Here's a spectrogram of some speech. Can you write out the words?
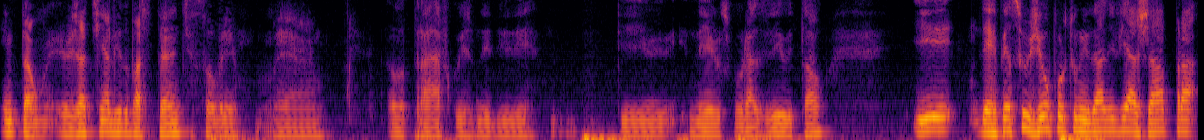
Então, eu já tinha lido bastante sobre é, o tráfico de, de, de negros para o Brasil e tal. E, de repente, surgiu a oportunidade de viajar para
